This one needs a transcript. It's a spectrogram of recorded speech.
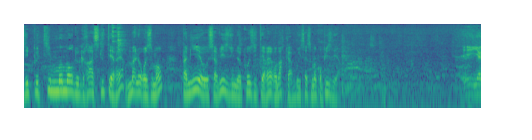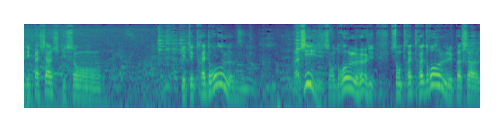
des petits moments de grâce littéraire, malheureusement, pas mis au service d'une cause littéraire remarquable. Oui, ça c'est moins qu'on puisse dire. Il y a des passages qui sont. qui étaient très drôles. Bah si, ils sont drôles, ils sont très très drôles les passages,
